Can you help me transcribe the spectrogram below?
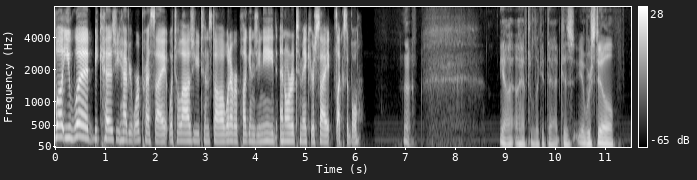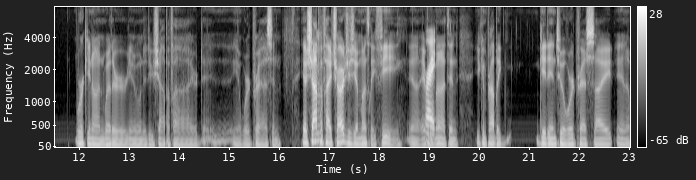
Well, you would because you have your WordPress site, which allows you to install whatever plugins you need in order to make your site flexible. Huh. Yeah, I have to look at that because you know, we're still working on whether you know we want to do Shopify or you know WordPress, and you know, mm-hmm. Shopify mm-hmm. charges you a monthly fee uh, every right. month, and you can probably get into a WordPress site and uh,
